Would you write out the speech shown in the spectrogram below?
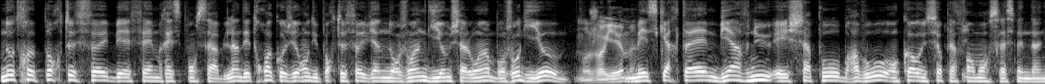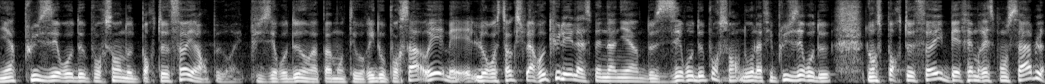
notre portefeuille BFM responsable, l'un des trois co-gérants du portefeuille vient de nous rejoindre, Guillaume Chalouin. Bonjour Guillaume. Bonjour Guillaume. Mescartem, bienvenue et chapeau, bravo. Encore une surperformance la semaine dernière, plus 0,2% notre portefeuille. Alors on peut, plus 0,2, on va pas monter au rideau pour ça. Oui, mais l'Eurostox a reculé la semaine dernière de 0,2%. Nous, on a fait plus 0,2. Dans ce portefeuille BFM responsable,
